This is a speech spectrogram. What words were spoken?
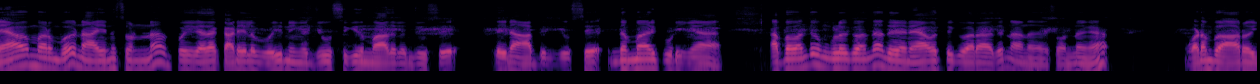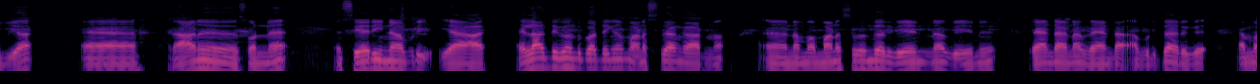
ஞாபகம் வரும்போது நான் என்ன சொன்னேன்னா போய் எதாவது கடையில் போய் நீங்கள் ஜூஸுக்கு இது மாதுளம் ஜூஸு இல்லைன்னா ஆப்பிள் ஜூஸு இந்த மாதிரி குடிங்க. அப்போ வந்து உங்களுக்கு வந்து அது ஞாபகத்துக்கு வராது நான் சொன்னேங்க. உடம்பு ஆரோக்கியம். நானும் சொன்னேன். சரிண்ணா அப்படி எல்லாத்துக்கும் வந்து பார்த்திங்கன்னா மனசு தான் காரணம். நம்ம மனசு வந்து அது வேணும்னா வேணும். வேண்டான்னா வேண்டாம். அப்படி தான் இருக்குது நம்ம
